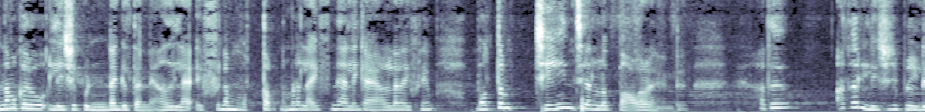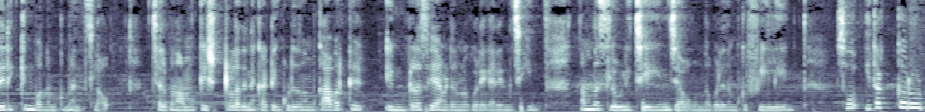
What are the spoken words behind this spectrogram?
നമുക്കൊരു റിലേഷൻഷിപ്പ് ഉണ്ടെങ്കിൽ തന്നെ അത് ലൈഫിനെ മൊത്തം നമ്മുടെ ലൈഫിനെ അല്ലെങ്കിൽ അയാളുടെ ലൈഫിനെയും മൊത്തം ചേഞ്ച് ചെയ്യാനുള്ള പവർ ഉണ്ട് അത് അത് റിലേഷൻഷിപ്പിൽ ഇരിക്കുമ്പോൾ നമുക്ക് മനസ്സിലാവും. ചിലപ്പോൾ നമുക്ക് ഇഷ്ടമുള്ളതിനെക്കാട്ടിയും കൂടുതൽ നമുക്ക് അവർക്ക് ഇമ്പ്രസ് ചെയ്യാൻ വേണ്ടി നമ്മൾ കുറേ കാര്യങ്ങൾ ചെയ്യും. നമ്മൾ സ്ലോലി ചേഞ്ച് ആവുന്ന പോലെ നമുക്ക് ഫീൽ ചെയ്യും. സോ ഇതൊക്കെ ഒരു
